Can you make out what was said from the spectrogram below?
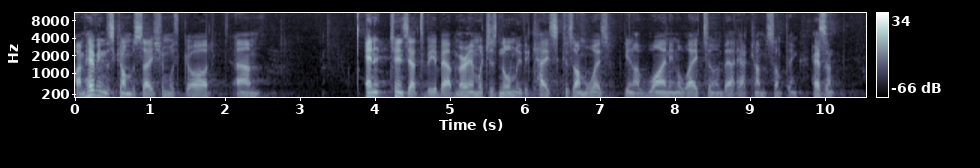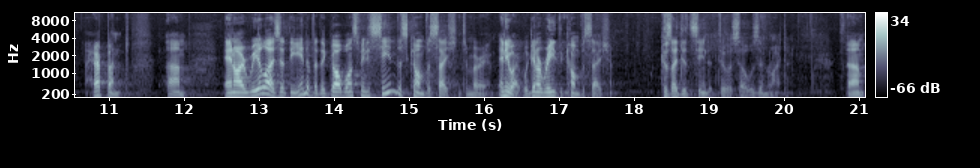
I'm having this conversation with God. Um, and it turns out to be about Miriam, which is normally the case because I'm always, you know, whining away to him about how come something hasn't happened. Um, and I realize at the end of it that God wants me to send this conversation to Miriam. Anyway, we're going to read the conversation because I did send it to her, so it was in writing. Um,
